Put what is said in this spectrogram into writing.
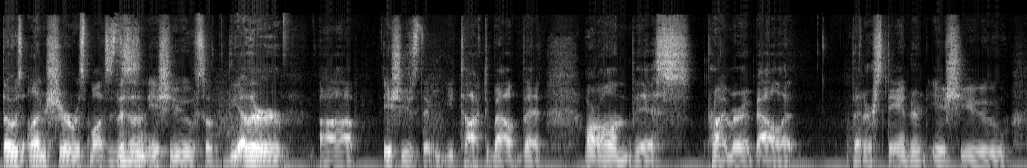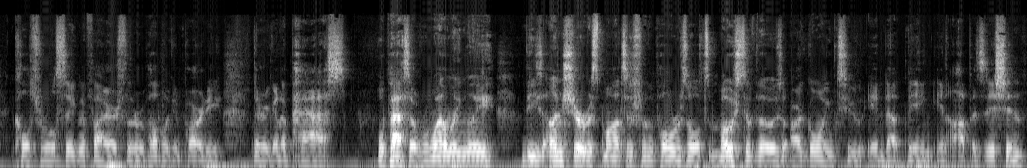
Those unsure responses, this is an issue. So the other uh, issues that you talked about that are on this primary ballot that are standard issue cultural signifiers for the Republican Party that are going to pass will pass overwhelmingly. These unsure responses from the poll results, most of those are going to end up being in opposition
